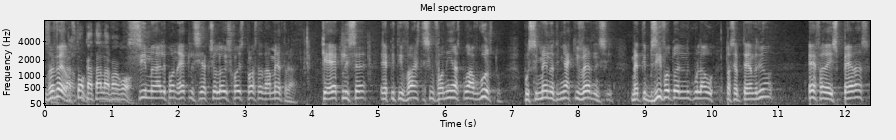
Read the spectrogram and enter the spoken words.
Βεβαίως. Αυτό κατάλαβα εγώ. Σήμερα λοιπόν έκλεισε η αξιολόγηση χωρίς πρόσθετα μέτρα. Και έκλεισε επί τη βάση της συμφωνίας του Αυγούστου. Που σημαίνει ότι μια κυβέρνηση με την ψήφο του ελληνικού λαού το Σεπτέμβριο έφερε εις πέρας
